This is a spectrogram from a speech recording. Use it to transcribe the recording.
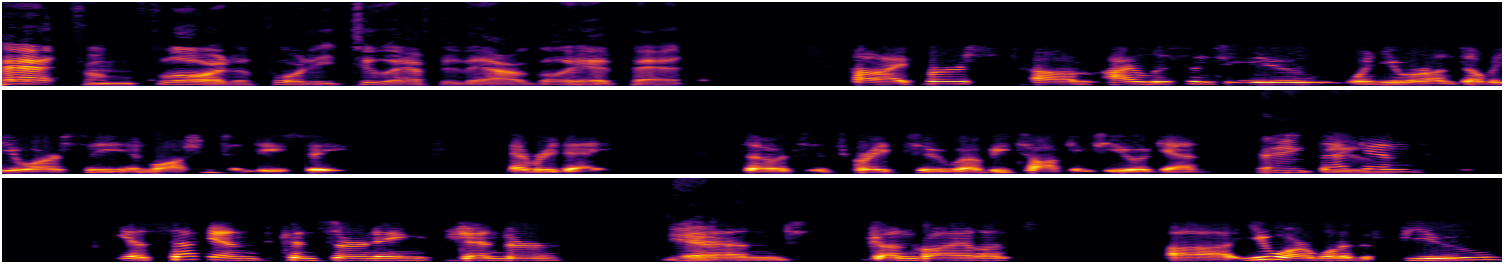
Pat from Florida, 42 after the hour. Go ahead, Pat. Hi. First, um, I listened to you when you were on WRC in Washington, D.C. every day. So it's it's great to uh, be talking to you again. Thank second, you. Second, yeah, second concerning gender yeah. and gun violence. Uh, you are one of the few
